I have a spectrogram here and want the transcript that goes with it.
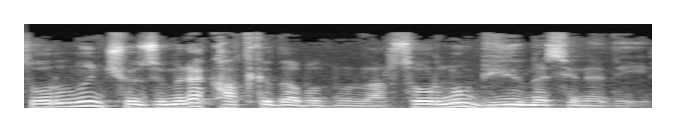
sorunun çözümüne katkıda bulunurlar. Sorunun büyümesine değil.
